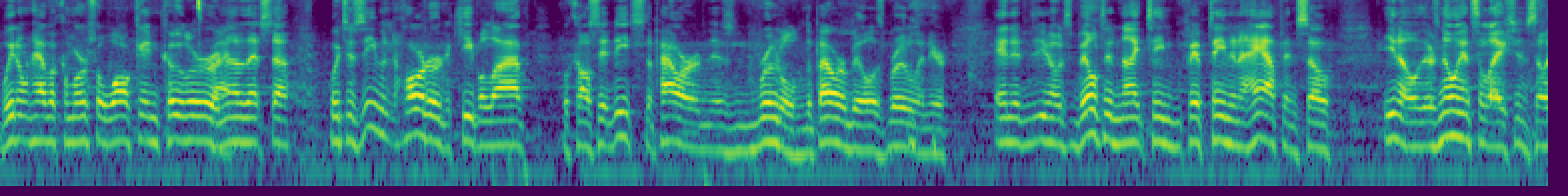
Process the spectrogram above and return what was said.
We don't have a commercial walk-in cooler or Right. none of that stuff, which is even harder to keep alive because it eats the power and is brutal. The power bill is brutal in here. And it, you know, it's built in 1915 and a half, and so, you know, there's no insulation, so,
